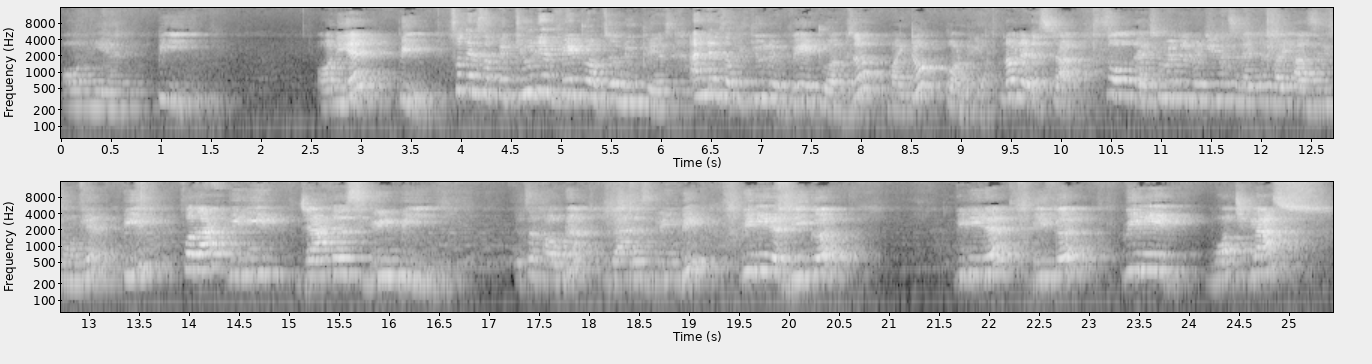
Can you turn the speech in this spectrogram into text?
onion peel. Onion peel. So there is a peculiar way to observe nucleus and there is a peculiar way to observe mitochondria. Now let us start. So the experimental material selected by us is onion peel. For that we need Janus green B. It's a powder, Janus green B. We need a beaker. We need a beaker. We need watch glass.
